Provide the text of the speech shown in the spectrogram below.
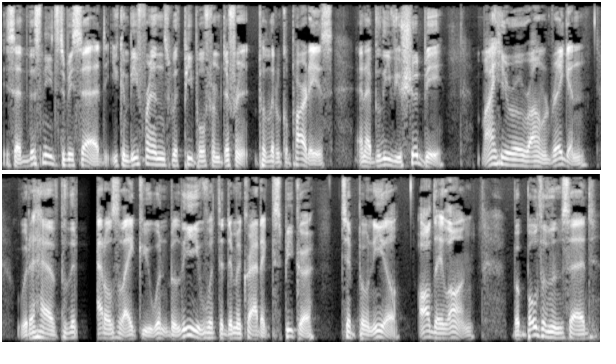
He said, "This needs to be said. You can be friends with people from different political parties, and I believe you should be. My hero, Ronald Reagan, would have political battles like you wouldn't believe with the Democratic Speaker, Tip O'Neill, all day long. But both of them said,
